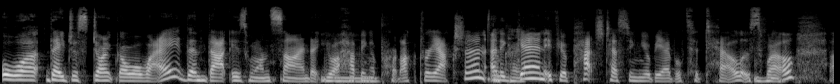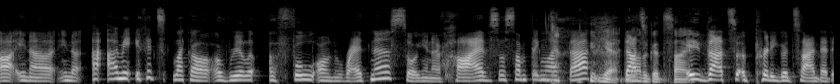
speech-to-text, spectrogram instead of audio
or they just don't go away, then that is one sign that you're having a product reaction. And Mm. Okay. again, if you're patch testing, you'll be able to tell as Mm-hmm. well. Uh, in a in a, I mean, if it's like a, a real a full on redness or you know hives or something like that, Yeah, not a good sign. That's a pretty good sign that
